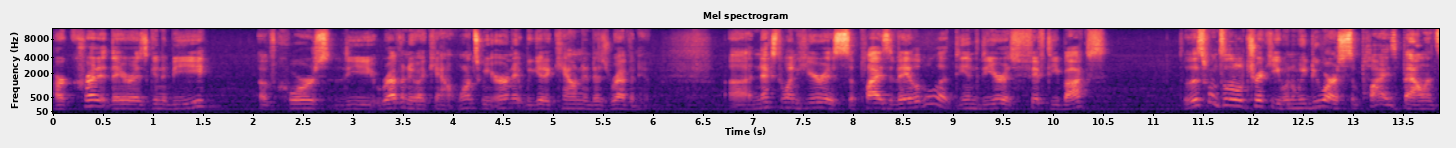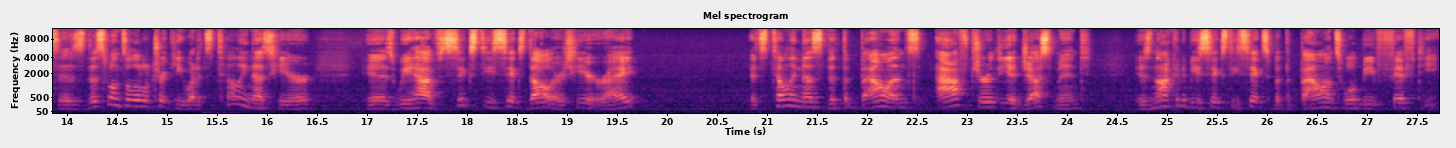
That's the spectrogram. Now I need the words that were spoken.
Our credit there is going to be, of course, the revenue account. Once we earn it, we get accounted as revenue. Uh, next one here is supplies available at the end of the year is 50 bucks. So this one's a little tricky. When we do our supplies balances, this one's a little tricky. What it's telling us here is we have $66 here, right? It's telling us that the balance after the adjustment is not going to be 66, but the balance will be 50.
